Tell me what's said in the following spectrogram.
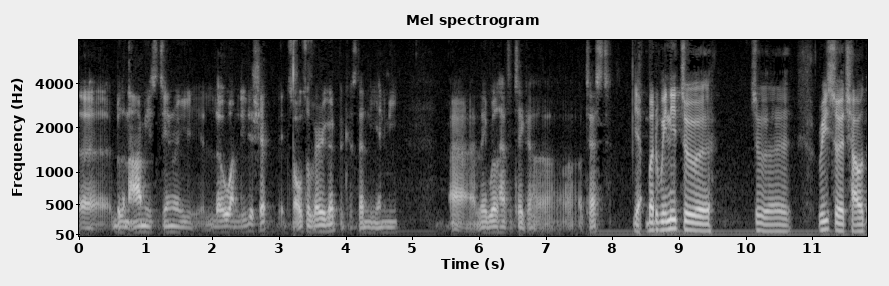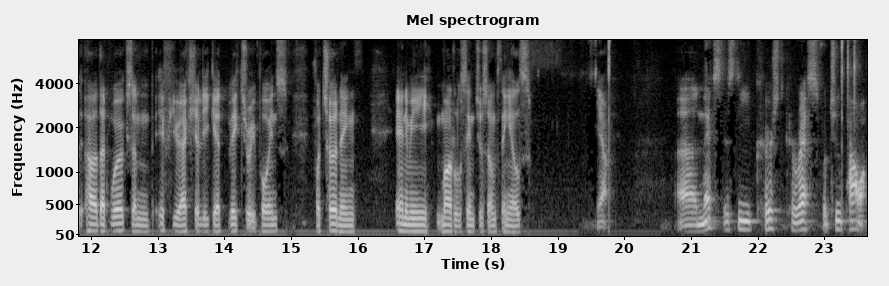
uh, with an army is generally low on leadership, it's also very good because then the enemy uh, they will have to take a, a test. Yeah, but we need to uh, to uh, research how th- how that works and if you actually get victory points for turning enemy models into something else. Yeah. Uh, next is the Cursed Caress for two power.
